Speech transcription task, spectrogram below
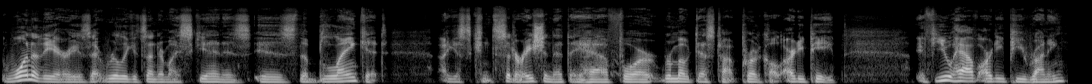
One of the areas that really gets under my skin is is the blanket, I guess, consideration that they have for remote desktop protocol, RDP. If you have RDP running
